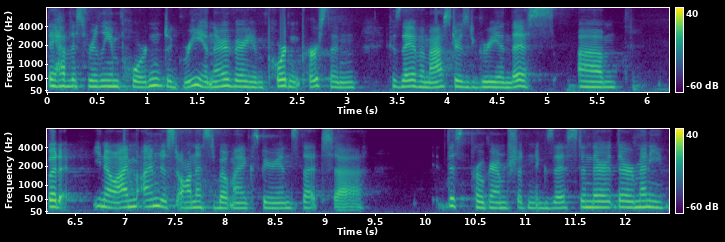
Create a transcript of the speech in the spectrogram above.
they have this really important degree and they're a very important person because they have a master's degree in this. Um, but you know, I'm I'm just honest about my experience that uh, this program shouldn't exist, and there there are many,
